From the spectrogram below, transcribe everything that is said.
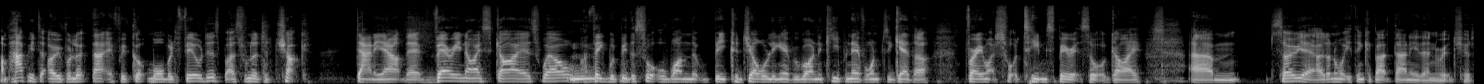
I'm happy to overlook that if we've got more midfielders, but I just wanted to chuck Danny out there. Very nice guy as well. I think would be the sort of one that would be cajoling everyone and keeping everyone together. Very much sort of team spirit sort of guy. Um, so yeah, I don't know what you think about Danny then, Richard.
